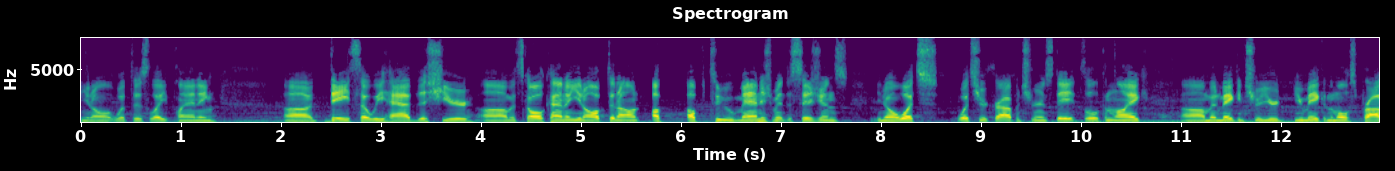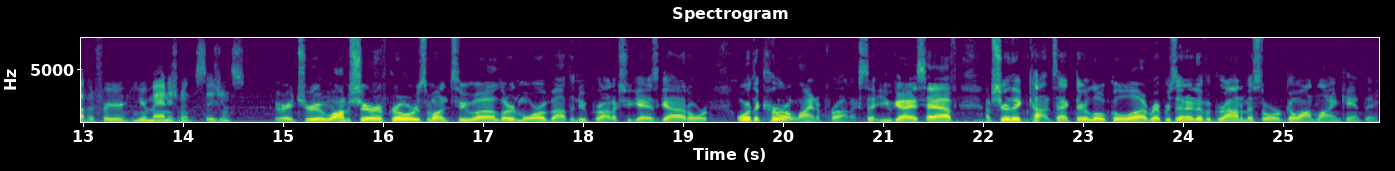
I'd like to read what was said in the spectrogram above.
you know, with this late planting uh, dates that we had this year. Um, it's all kind of you know up to down, up up to management decisions. You know what's what's your crop insurance date looking like, um, and making sure you're you're making the most profit for your, your management decisions. Very true. Well, I'm sure if growers want to uh, learn more about the new products you guys got or or the current line of products that you guys have, I'm sure they can contact their local uh, representative agronomist or go online, can't they?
